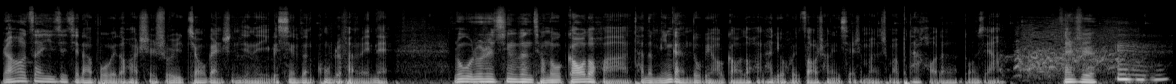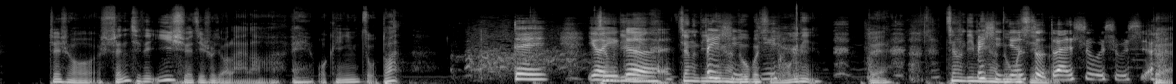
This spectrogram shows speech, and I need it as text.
然后在一些其他部位的话是属于交感神经的一个兴奋控制范围内。如果说是兴奋强度高的话，它的敏感度比较高的话，它就会造成一些什么什么不太好的东西啊。但是嗯，这时候神奇的医学技术就来了啊！哎，我可以给你阻断，对，有一个降低背敏感度不行，我给你对降低被敏感度不 行，阻断术是不是？对，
